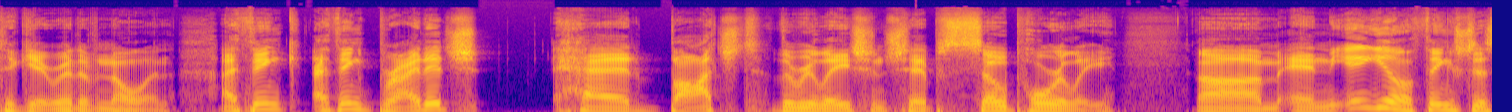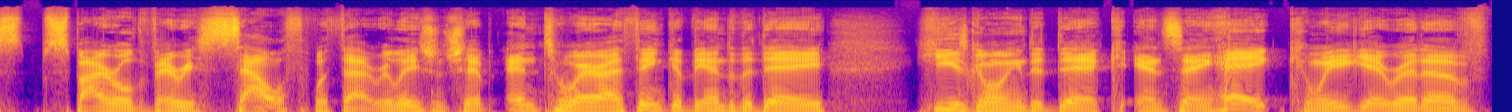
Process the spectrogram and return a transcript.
to get rid of Nolan. I think I think Bridich had botched the relationship so poorly. Um, and you know things just spiraled very south with that relationship, and to where I think at the end of the day, he's going to Dick and saying, "Hey, can we get rid of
